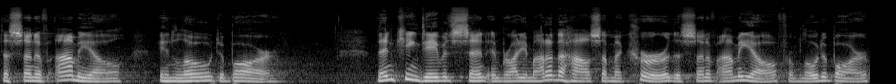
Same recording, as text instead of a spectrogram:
the son of Ammiel, in Lo Debar. Then King David sent and brought him out of the house of Machir, the son of Ammiel, from Lo Debar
